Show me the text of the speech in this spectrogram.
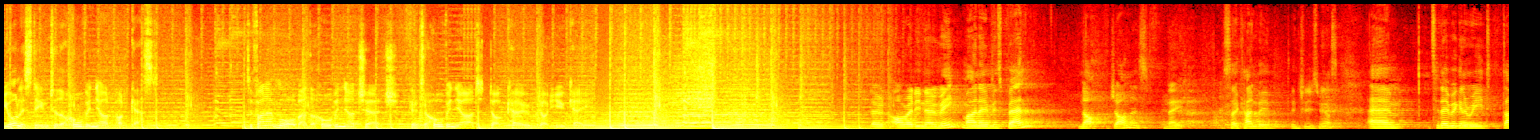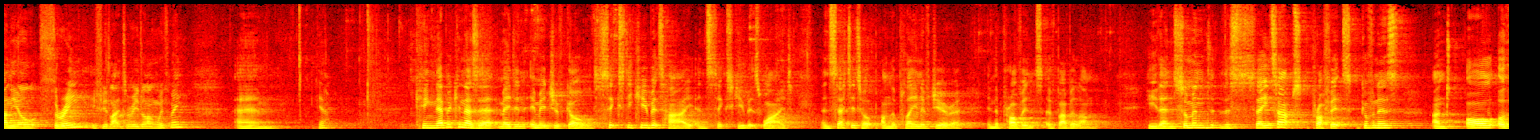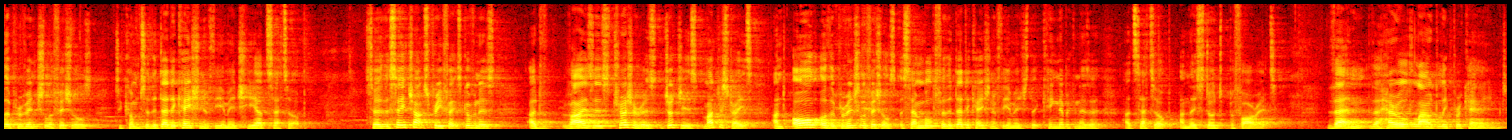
You're listening to the Hull Vineyard podcast. To find out more about the Hull Vineyard Church, go to hullvineyard.co.uk. Don't already know me. My name is Ben, not John, as Nate so kindly introduced me as. Um, today we're going to read Daniel 3, if you'd like to read along with me. Um, yeah. King Nebuchadnezzar made an image of gold, 60 cubits high and 6 cubits wide and set it up on the plain of Dura in the province of Babylon. He then summoned the satraps, prophets, governors, and all other provincial officials to come to the dedication of the image he had set up. So the satraps, prefects, governors, advisors, treasurers, judges, magistrates, and all other provincial officials assembled for the dedication of the image that King Nebuchadnezzar had set up, and they stood before it. Then the herald loudly proclaimed,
